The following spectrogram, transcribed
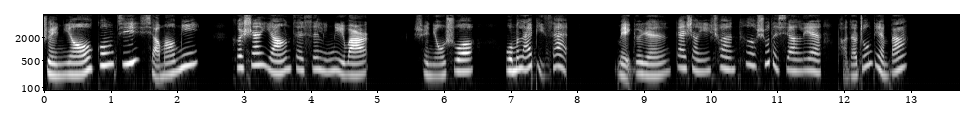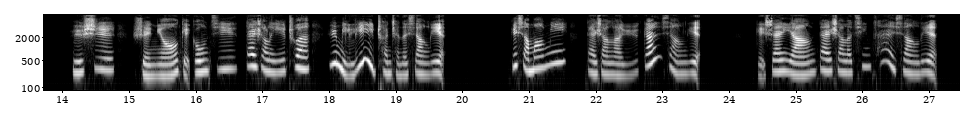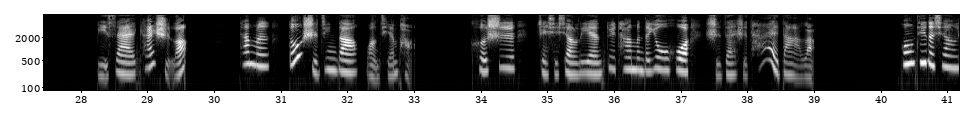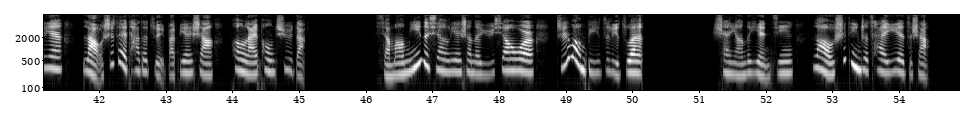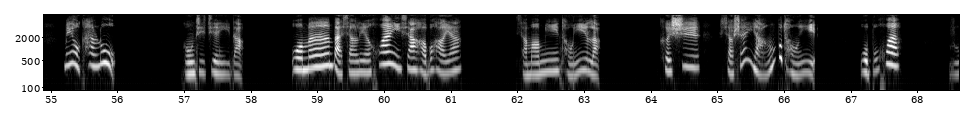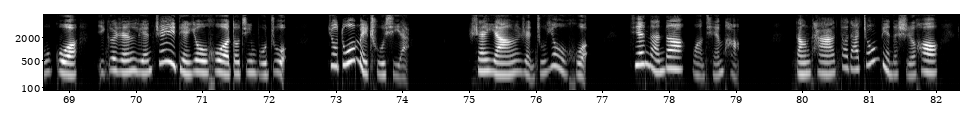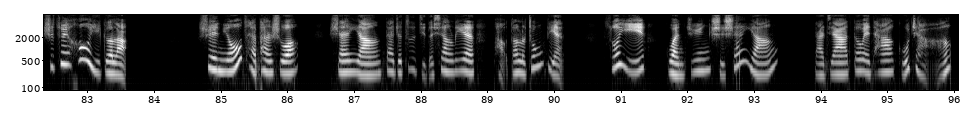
水牛、公鸡、小猫咪和山羊在森林里玩。水牛说：“我们来比赛，每个人戴上一串特殊的项链，跑到终点吧。”于是，水牛给公鸡戴上了一串玉米粒串成的项链，给小猫咪戴上了鱼竿项链，给山羊戴上了青菜项链。比赛开始了。他们都使劲的往前跑，可是这些项链对他们的诱惑实在是太大了。公鸡的项链老是在它的嘴巴边上碰来碰去的，小猫咪的项链上的鱼香味儿直往鼻子里钻，山羊的眼睛老是盯着菜叶子上，没有看路。公鸡建议道。我们把项链换一下，好不好呀？小猫咪同意了，可是小山羊不同意。我不换。如果一个人连这一点诱惑都经不住，就多没出息呀！山羊忍住诱惑，艰难的往前跑。当他到达终点的时候，是最后一个了。水牛裁判说。山羊带着自己的项链跑到了终点，所以冠军是山羊，大家都为他鼓掌。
